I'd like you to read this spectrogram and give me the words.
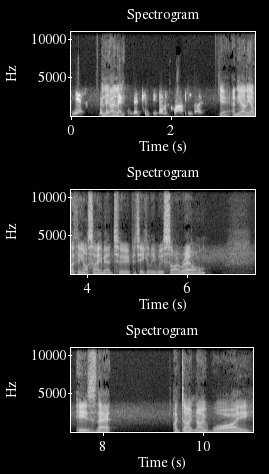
Yes. But But, the only- they, they've confused that with classy though. Yeah, and the only other thing I'll say about too, particularly with Cyrell, is that I don't know why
